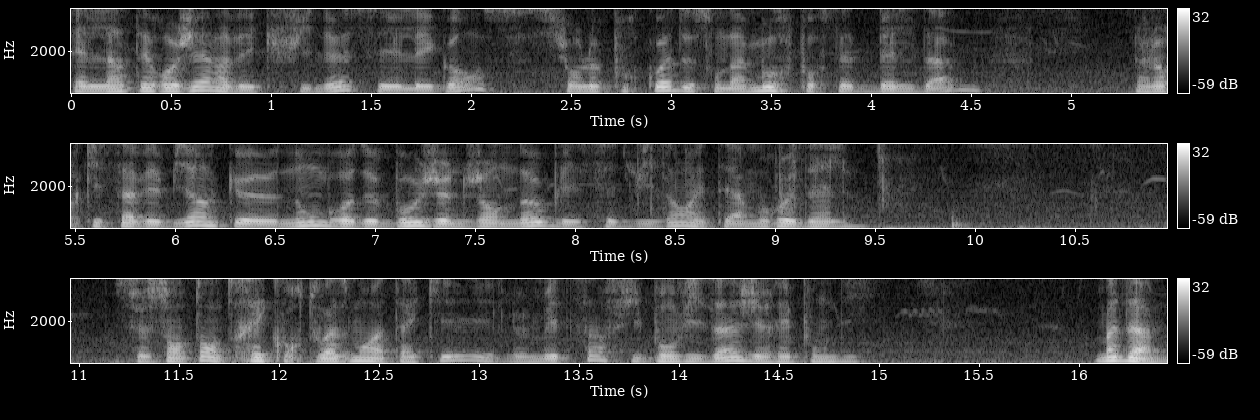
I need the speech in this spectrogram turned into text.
elles l'interrogèrent avec finesse et élégance sur le pourquoi de son amour pour cette belle dame, alors qu'il savait bien que nombre de beaux jeunes gens nobles et séduisants étaient amoureux d'elle. Se sentant très courtoisement attaqué, le médecin fit bon visage et répondit Madame,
